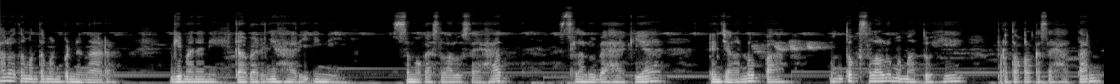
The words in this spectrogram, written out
Halo teman-teman pendengar, gimana nih kabarnya hari ini? Semoga selalu sehat, selalu bahagia, dan jangan lupa untuk selalu mematuhi protokol kesehatan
